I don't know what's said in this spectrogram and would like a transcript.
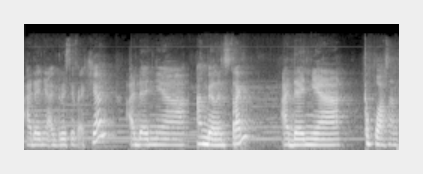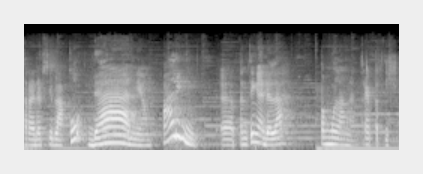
adanya aggressive action, adanya unbalanced strength, adanya kepuasan terhadap si pelaku, dan yang paling uh, penting adalah pengulangan, repetition.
